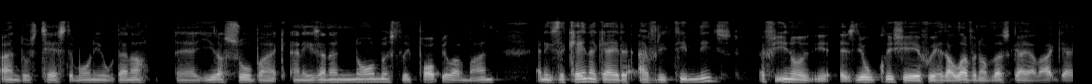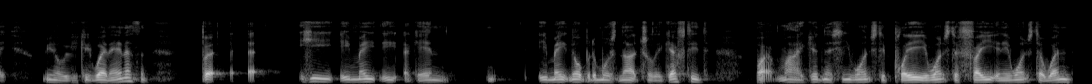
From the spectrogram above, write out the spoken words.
Ando's testimonial dinner a year or so back, and he's an enormously popular man, and he's the kind of guy that every team needs. If you know, it's the old cliche: if we had eleven of this guy or that guy, you know, you could win anything. But uh, he he might he, again, he might not be the most naturally gifted, but my goodness, he wants to play, he wants to fight, and he wants to win.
